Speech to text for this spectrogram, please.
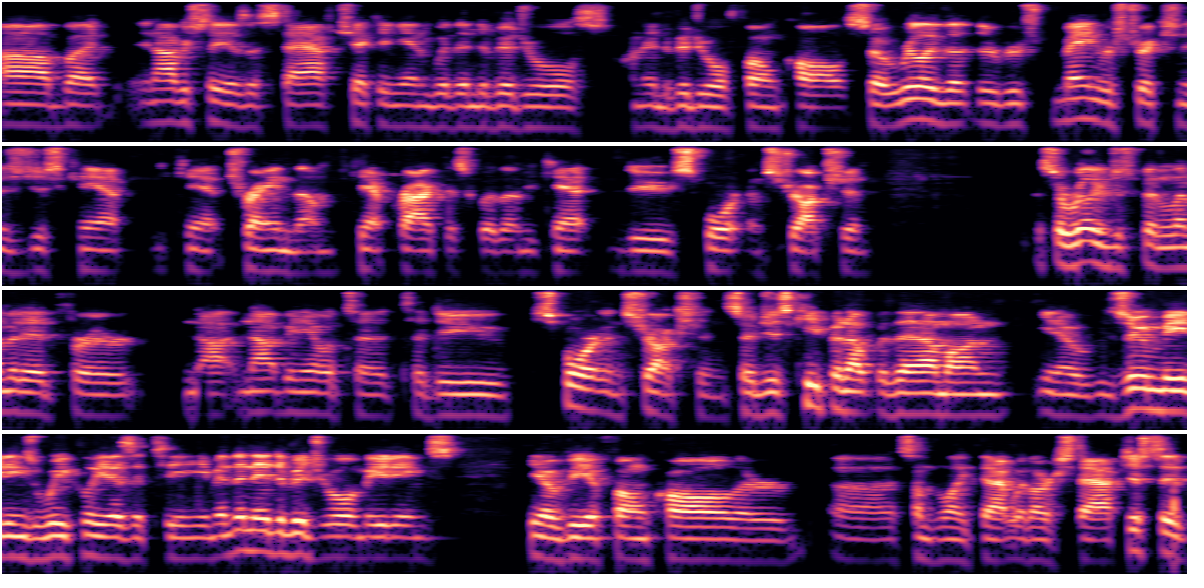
Uh, but and obviously as a staff checking in with individuals on individual phone calls. So really the, the main restriction is you just can't you can't train them, you can't practice with them, you can't do sport instruction. So really just been limited for not not being able to to do sport instruction. So just keeping up with them on you know Zoom meetings weekly as a team, and then individual meetings you know via phone call or uh, something like that with our staff, just to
